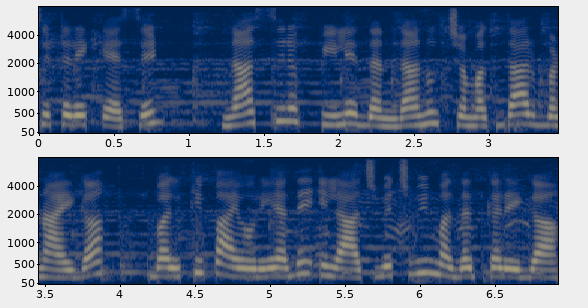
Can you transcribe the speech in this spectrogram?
ਸਿਟਰਿਕ ਐਸਿਡ ਨਾ ਸਿਰਫ ਪੀਲੇ ਦੰਦਾਂ ਨੂੰ ਚਮਕਦਾਰ ਬਣਾਏਗਾ, ਬਲਕਿ ਪਾਇਓਰੀਆ ਦੇ ਇਲਾਜ ਵਿੱਚ ਵੀ ਮਦਦ ਕਰੇਗਾ।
